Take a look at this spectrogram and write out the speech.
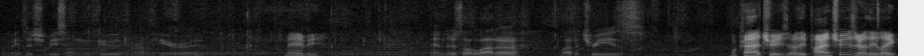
That means there should be something good around here, right? Maybe. And there's a lot of, lot of trees. What kind of trees? Are they pine trees or are they like?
